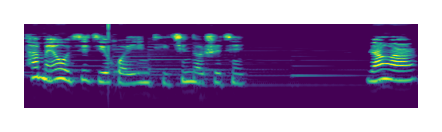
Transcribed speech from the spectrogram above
他没有积极回应提亲的事情。然而，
